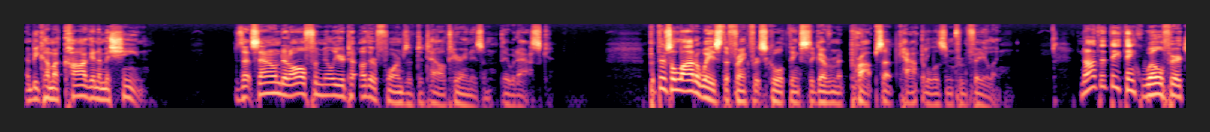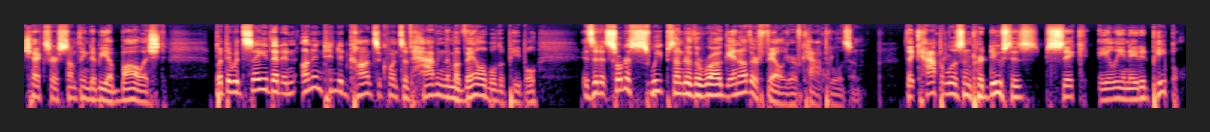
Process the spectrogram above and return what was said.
and become a cog in a machine. Does that sound at all familiar to other forms of totalitarianism? They would ask. But there's a lot of ways the Frankfurt School thinks the government props up capitalism from failing. Not that they think welfare checks are something to be abolished, but they would say that an unintended consequence of having them available to people is that it sort of sweeps under the rug another failure of capitalism that capitalism produces sick, alienated people.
